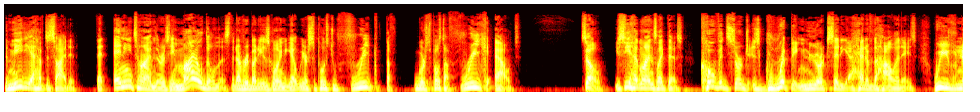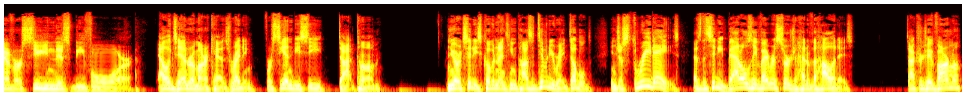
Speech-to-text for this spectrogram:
The media have decided that anytime there is a mild illness that everybody is going to get, we are supposed to freak the, we're supposed to freak out. So you see headlines like this. COVID surge is gripping New York City ahead of the holidays. We've never seen this before. Alexandra Marquez writing for CNBC.com. New York City's COVID 19 positivity rate doubled in just three days as the city battles a virus surge ahead of the holidays. Dr. Jay Varma,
